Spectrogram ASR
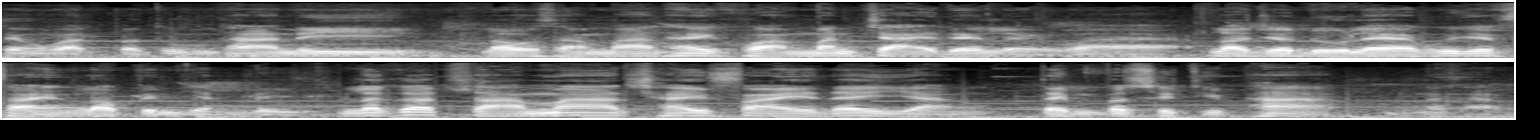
จังหวัดปทุมธานี เราสามารถให้ความมั่นใจได้เลยว่า เราจะดูแลผู้ใช้ไฟของเราเป็นอย่างดี แล้วก็สามารถใช้ไฟได้อย่างเต็มประสิทธิภาพนะครับ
